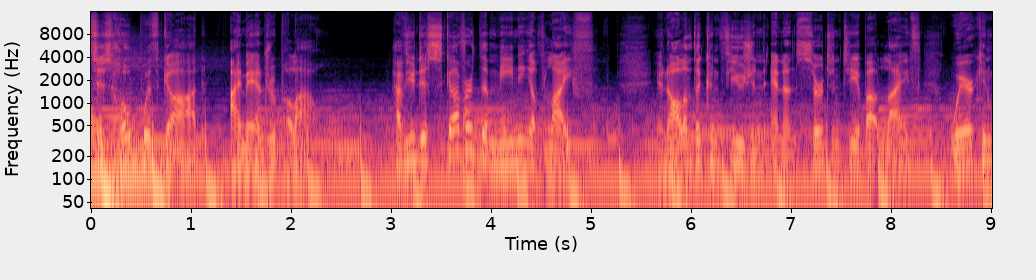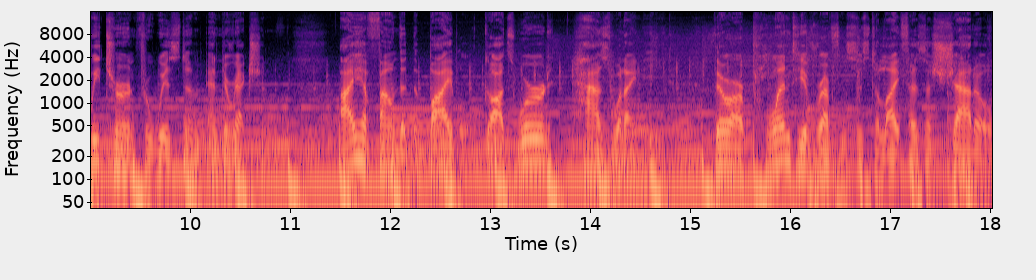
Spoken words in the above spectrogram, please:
This is Hope with God. I'm Andrew Palau. Have you discovered the meaning of life? In all of the confusion and uncertainty about life, where can we turn for wisdom and direction? I have found that the Bible, God's Word, has what I need. There are plenty of references to life as a shadow,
